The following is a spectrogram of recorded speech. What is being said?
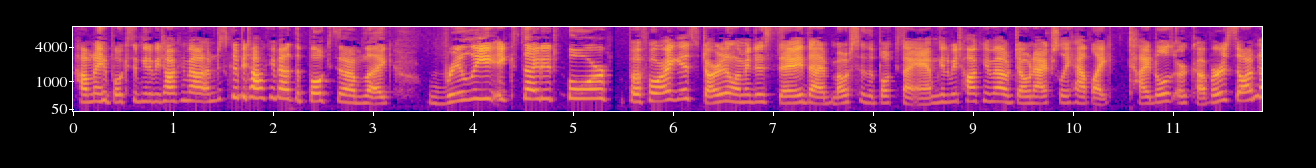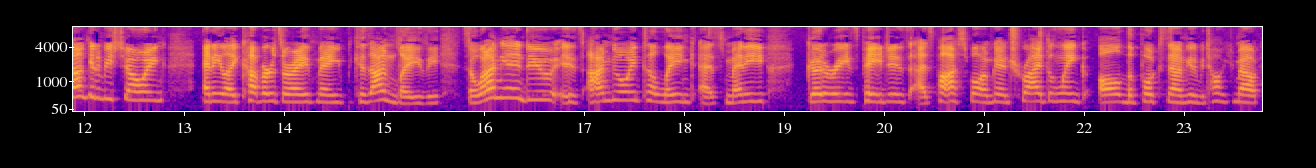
how many books I'm going to be talking about. I'm just going to be talking about the books that I'm like really excited for. Before I get started, let me just say that most of the books I am going to be talking about don't actually have like titles or covers. So I'm not going to be showing any like covers or anything because I'm lazy. So what I'm going to do is I'm going to link as many Goodreads pages as possible. I'm going to try to link all the books that I'm going to be talking about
